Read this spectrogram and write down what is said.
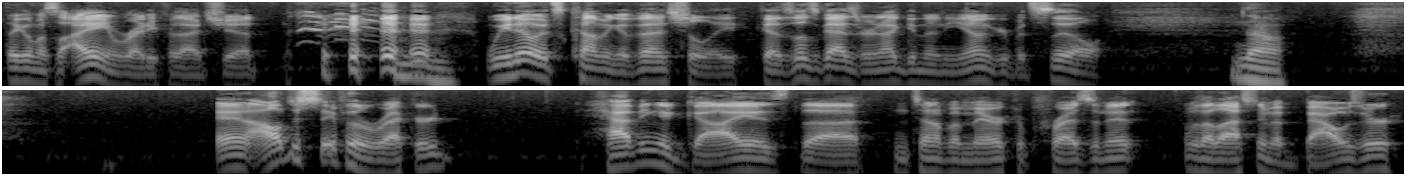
Think almost, I ain't ready for that shit. mm-hmm. We know it's coming eventually because those guys are not getting any younger, but still. No. And I'll just say for the record, having a guy as the Nintendo of America president with a last name of Bowser,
